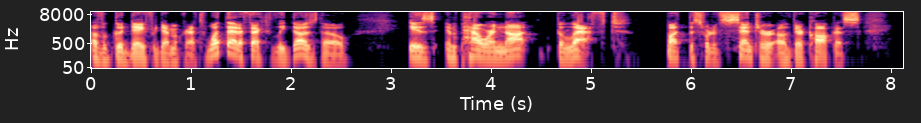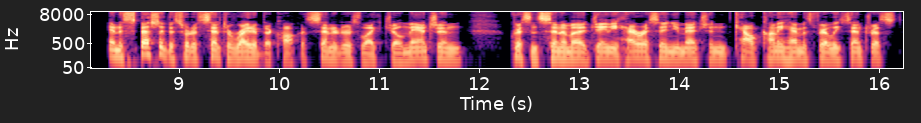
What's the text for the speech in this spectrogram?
of a good day for Democrats. What that effectively does, though, is empower not the left, but the sort of center of their caucus, and especially the sort of center right of their caucus. Senators like Joe Manchin, Kyrsten Sinema, Jamie Harrison, you mentioned, Cal Cunningham is fairly centrist.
